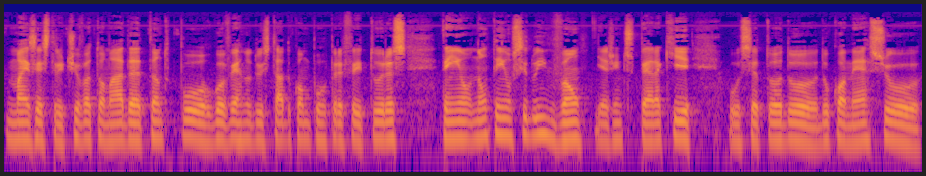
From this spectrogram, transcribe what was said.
mais restritiva tomada tanto por governo do estado como por prefeituras tenham, não tenham sido em vão e a gente espera que o setor do, do comércio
